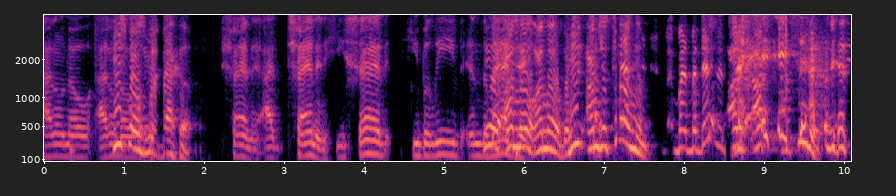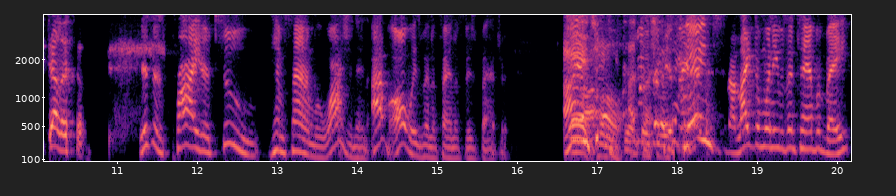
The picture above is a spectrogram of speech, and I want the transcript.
I don't know. I don't He's know. supposed to be a backup. Shannon. I Shannon. He said he believed in the Yeah, I know, I know, but he's I'm just telling him. But but this is I, I, I see it. I'm just telling him. this is prior to him signing with Washington. I've always been a fan of Fitzpatrick. I am Oh, too. I thought you were Four games. I liked him when he was in Tampa Bay.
